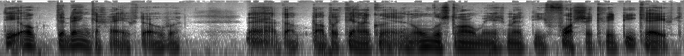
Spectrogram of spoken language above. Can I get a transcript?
die ook te denken geeft over nou ja, dat, dat er kennelijk een onderstroom is met die forse kritiek heeft.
